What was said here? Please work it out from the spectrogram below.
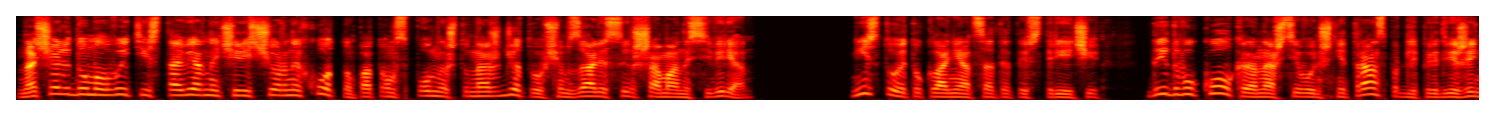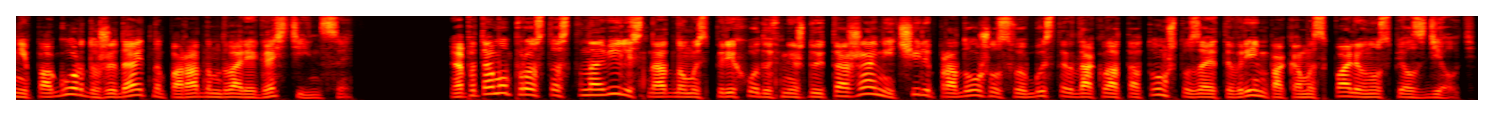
Вначале думал выйти из таверны через черный ход, но потом вспомнил, что нас ждет в общем зале сын шамана северян. Не стоит уклоняться от этой встречи, да и двуколка на наш сегодняшний транспорт для передвижения по городу ожидает на парадном дворе гостиницы. А потому просто остановились на одном из переходов между этажами, и Чили продолжил свой быстрый доклад о том, что за это время, пока мы спали, он успел сделать.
